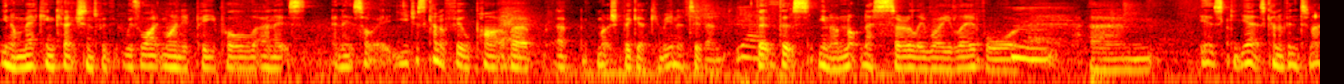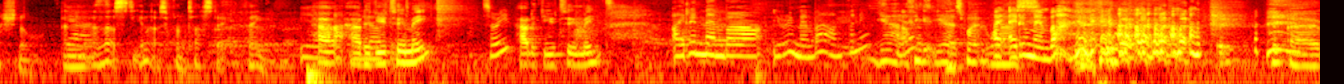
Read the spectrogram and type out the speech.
you know making connections with, with like-minded people, and it's and it's sort you just kind of feel part of a, a much bigger community then Yes. that that's you know not necessarily where you live or Mm. um, it's yeah, it's kind of international, and, Yes. and that's you know that's a fantastic thing. Yeah, How, I- how I did you two it. meet? Sorry? How did you two meet? I remember. You remember Anthony? Yeah, I think it, yeah, it's when, when I, I was- remember. Uh,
